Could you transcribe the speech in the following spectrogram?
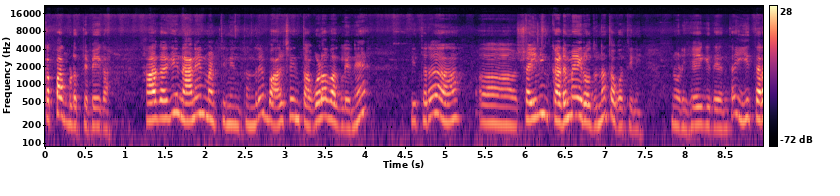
ಕಪ್ಪಾಗ್ಬಿಡುತ್ತೆ ಬೇಗ. ಹಾಗಾಗಿ ನಾನೇನು ಮಾಡ್ತೀನಿ ಅಂತಂದರೆ ಬಾಲ್ ಚೈನ್ ತಗೊಳ್ಳೋವಾಗ್ಲೇ ಈ ಥರ ಶೈನಿಂಗ್ ಕಡಿಮೆ ಇರೋದನ್ನು ತಗೋತೀನಿ. ನೋಡಿ ಹೇಗಿದೆ ಅಂತ ಈ ಥರ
